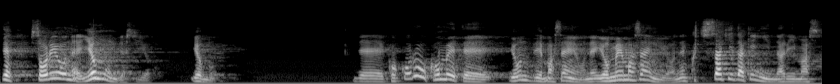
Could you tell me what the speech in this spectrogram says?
で、それをね、読むんですよ。読む。で、心を込めて読んでませんよね。読めませんよね。口先だけになります。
